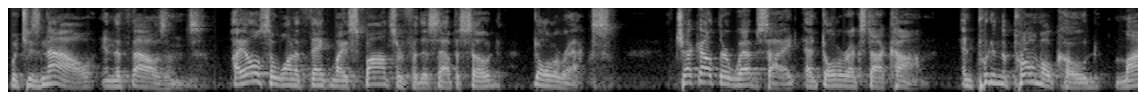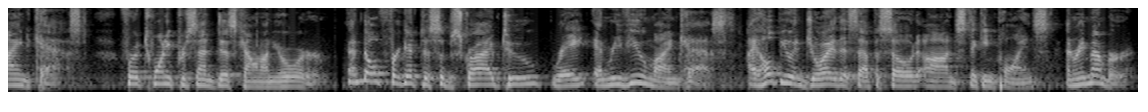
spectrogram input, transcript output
which is now in the thousands. I also want to thank my sponsor for this episode, DouleurX. Check out their website at DouleurX.com and put in the promo code MINDCAST for a 20% discount on your order. And don't forget to subscribe to, rate, and review Mindcast. I hope you enjoy this episode on sticking points. And remember,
